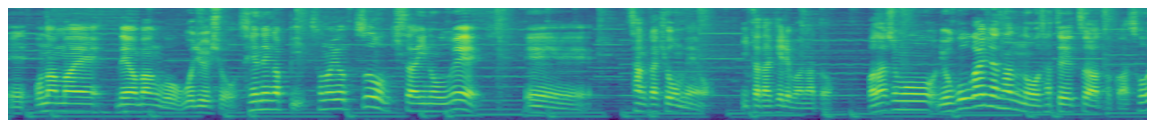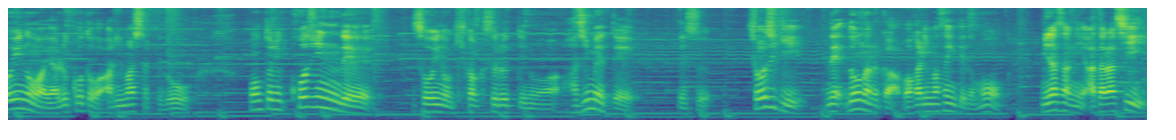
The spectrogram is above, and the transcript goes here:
えー、お名前、電話番号、ご住所、生年月日、その4つを記載の上、え参加表明をいただければなと。私も旅行会社さんの撮影ツアーとかそういうのはやることはありましたけど、本当に個人でそういうのを企画するっていうのは初めてです。正直ね、どうなるか分かりませんけども、皆さんに新しい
